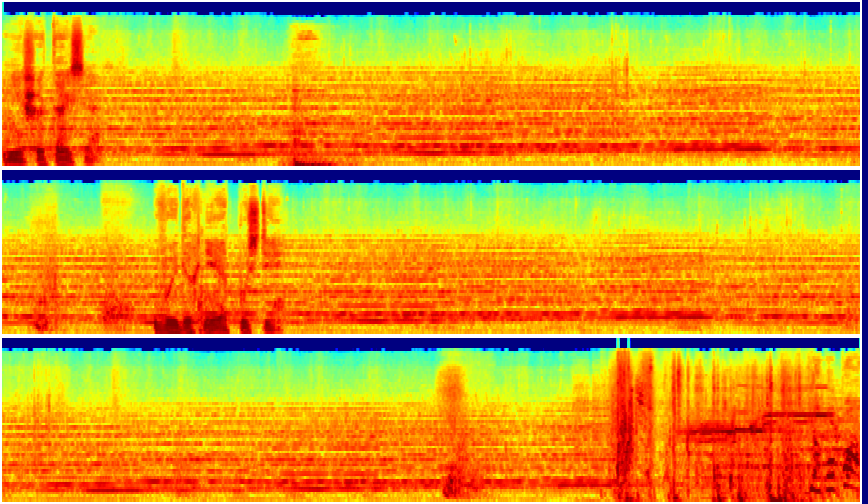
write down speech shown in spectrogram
Не шатайся. Выдохни и отпусти. Я попал!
